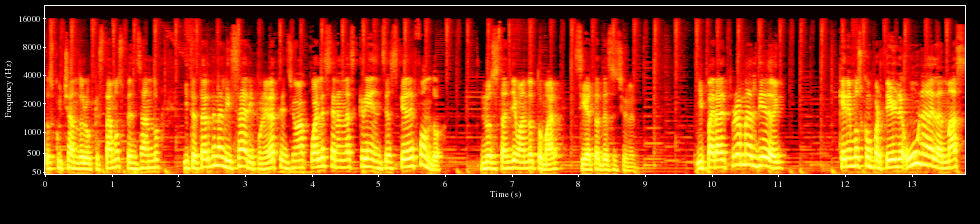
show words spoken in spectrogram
escuchando, lo que estamos pensando y tratar de analizar y poner atención a cuáles serán las creencias que de fondo nos están llevando a tomar ciertas decisiones. Y para el programa del día de hoy, queremos compartirle una de las más,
